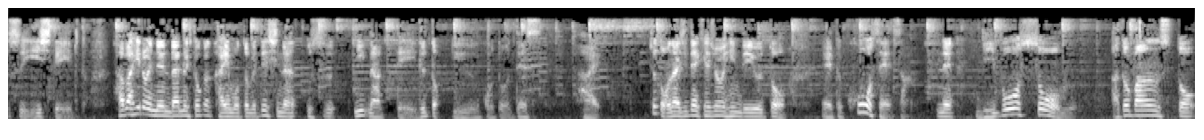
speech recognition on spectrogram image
推移していると。幅広い年代の人が買い求めて品薄になっているということです。はい。ちょっと同じね、化粧品で言うと、えっ、ー、と、コーセイさん、ね、リボソーム、アドバンスト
